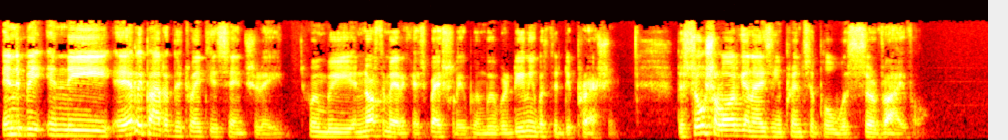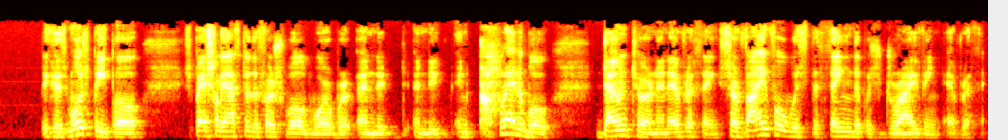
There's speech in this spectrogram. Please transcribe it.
In the, in the early part of the 20th century, when we, in North America especially, when we were dealing with the Depression, the social organizing principle was survival. Because most people especially after the First World War and the, and the incredible downturn in everything. Survival was the thing that was driving everything.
